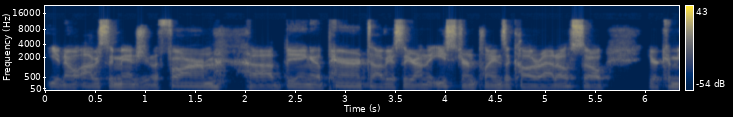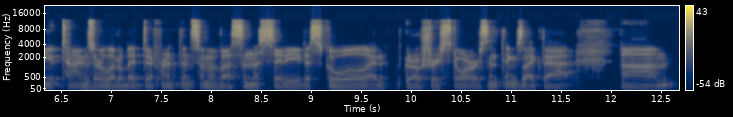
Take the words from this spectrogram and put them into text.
you know, obviously managing the farm, uh, being a parent, obviously, you're on the eastern plains of Colorado. So your commute times are a little bit different than some of us in the city to school and grocery stores and things like that. Um,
